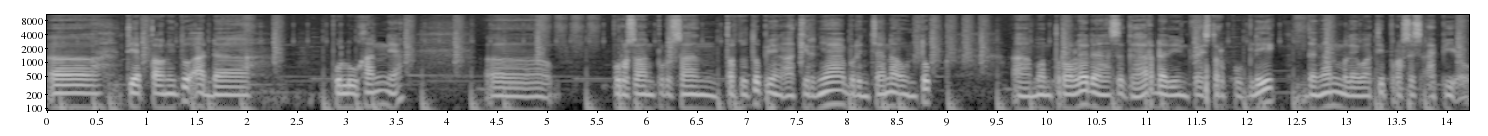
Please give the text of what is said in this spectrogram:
uh, tiap tahun itu ada puluhan ya perusahaan perusahaan-perusahaan tertutup yang akhirnya berencana untuk uh, memperoleh dana segar dari investor publik dengan melewati proses IPO.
